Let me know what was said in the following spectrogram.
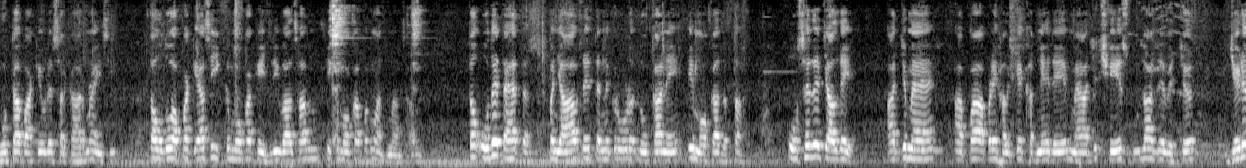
ਵੋਟਾਂ ਪਾ ਕੇ ਉਹਦੇ ਸਰਕਾਰ ਬਣਾਈ ਸੀ, ਤਾਂ ਉਦੋਂ ਆਪਾਂ ਕਿਹਾ ਸੀ ਇੱਕ ਮੌਕਾ ਕੇਜਰੀਵਾਲ ਸਾਹਿਬ ਨੂੰ, ਇੱਕ ਮੌਕਾ ਭਗਵੰਤ ਮਾਨ ਸਾਹਿਬ ਨੂੰ। ਤਾਂ ਉਹਦੇ ਤਹਿਤ ਪੰਜਾਬ ਦੇ 3 ਕਰੋੜ ਲੋਕਾਂ ਨੇ ਇਹ ਮੌਕਾ ਦਿੱਤਾ। ਉਸੇ ਦੇ ਚੱਲਦੇ ਅੱਜ ਮੈਂ, ਆਪਾਂ ਆਪਣੇ ਹਲਕੇ ਖੰਨੇ ਦੇ, ਮੈਂ ਅੱਜ 6 ਸਕੂਲਾਂ ਦੇ ਵਿੱਚ ਜਿਹੜੇ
